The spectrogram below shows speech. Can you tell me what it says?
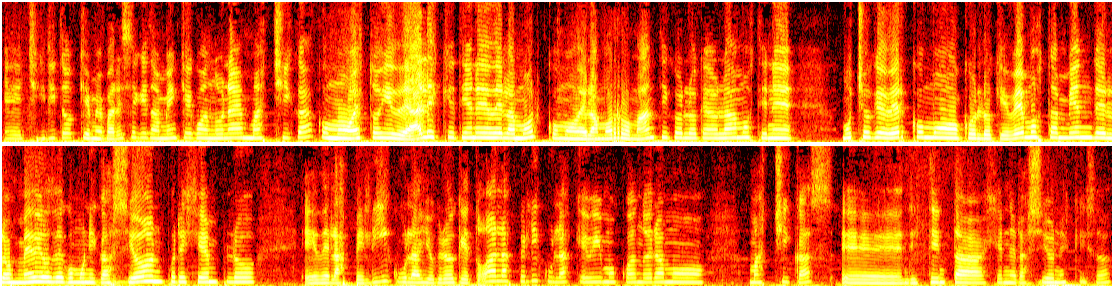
eh, chiquitito, que me parece que también que cuando una es más chica, como estos ideales que tiene del amor, como del amor romántico, lo que hablábamos, tiene mucho que ver como con lo que vemos también de los medios de comunicación, por ejemplo, eh, de las películas. Yo creo que todas las películas que vimos cuando éramos más chicas, eh, en distintas generaciones quizás,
